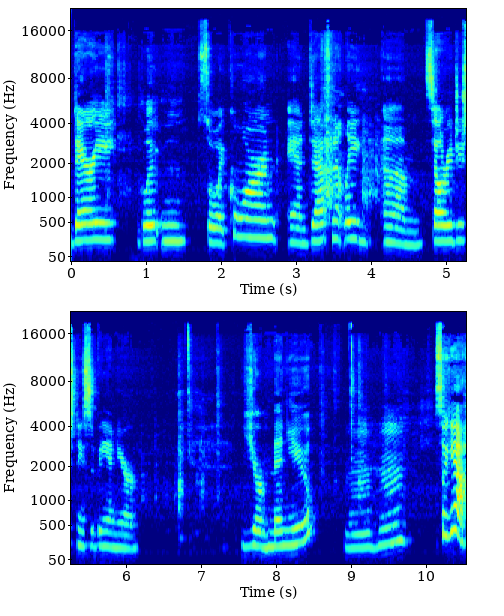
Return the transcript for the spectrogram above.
Dairy, gluten, soy, corn, and definitely um, celery juice needs to be in your your menu. Mm-hmm. So yeah,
